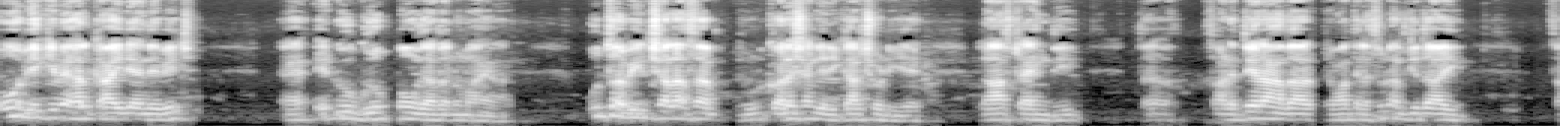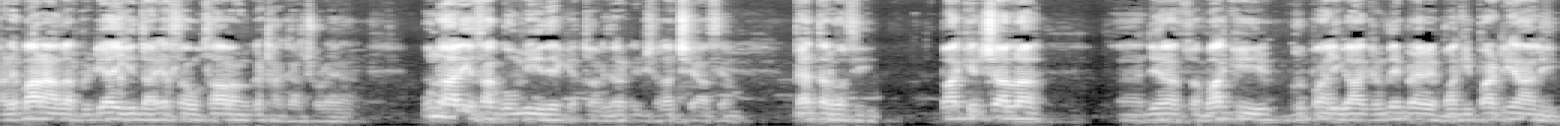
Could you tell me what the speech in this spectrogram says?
ਉਹ ਵੀ ਕਿਵੇਂ ਹਲਕਾ ਆਈ ਜਾਂਦੇ ਵਿੱਚ ਅਹ, ਇਹ ਦੋ ਗਰੁੱਪ ਬਹੁਤ ਜ਼ਿਆਦਾ ਨੁਮਾਇਆ। ਉੱਥੇ ਵੀ ਇਨਸ਼ਾਅੱਲਾ ਸਾਹਿਬ ਹੁਣ ਕੋਲੇਸ਼ਨ ਜਿਹੜੀ ਕਰ ਛੋੜੀ ਹੈ ਲਾਸਟ ਟਾਈਮ ਦੀ ਤਾਂ ਸਾਢੇ 13000 ਜਮਾਤ ਨੇ ਸੁਨਤ ਕੀਤਾ ਆਈ ਸਾਢੇ 12000 ਪੀਟੀਆਈ ਕੀਤਾ ਅਸਾਂ ਉਹ ਸਾਰਾ ਨੂੰ ਇਕੱਠਾ ਕਰ ਛੋੜਿਆ। ਉਹਨਾਂ ਵਾਲੀ ਅਸਾਂ ਕੋ ਉਮੀਦ ਹੈ ਕਿ ਤੁਹਾਡੇ ਰਿਜ਼ਲਟ ਇਨਸ਼ਾਅੱਲਾ ਅੱਛੇ ਆਸੇ ਬਿਹਤਰ ਹੋ ਸੀ। ਬਾਕੀ ਇਨਸ਼ਾਅੱਲਾ ਅਹ, ਜਿਹੜਾ ਸੋ ਬਾਕੀ ਗਰੁੱਪਾਂ ਵਾਲੀ ਗੱਲ ਕਰਦੇ ਪਏ ਬਾਕੀ ਪਾਰਟੀਆਂ ਵਾਲੀ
